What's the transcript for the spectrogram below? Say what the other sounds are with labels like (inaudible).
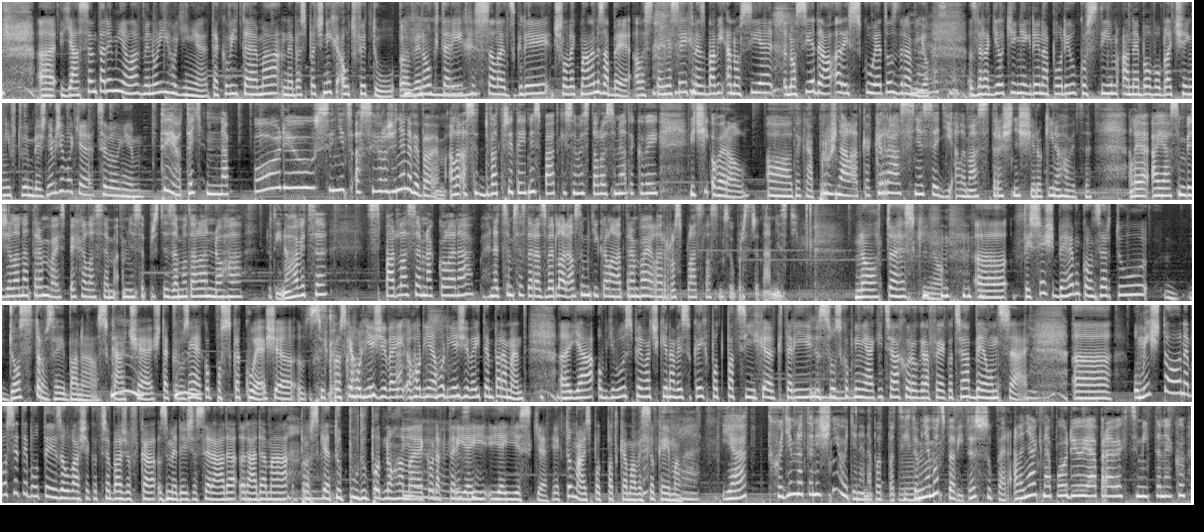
(laughs) já jsem tady měla v minulý hodině takový téma nebezpečných outfitů, mm. vinou kterých se let, kdy člověk málem zabije, ale stejně se jich nezbaví a nosí je, nosí je dál a riskuje to zdraví. No, Zradil ti někdy na pódiu kostým a nebo v oblečení v tvém běžném životě civilním? Ty jo, teď na pódiu si nic asi vyloženě nevybavím, ale asi dva, tři týdny zpátky se mi stalo, že jsem měla takový větší overall. A taká pružná látka, krásně sedí, ale má strašně široký nohavice. Ale já, a já jsem běžela na tramvaj, spěchala jsem a mě se prostě zamotala noha do té nohavice, Spadla jsem na kolena, hned jsem se teda zvedla, dál jsem utíkala na tramvaj, ale rozplácla jsem se uprostřed náměstí. No, to je hezký, no. uh, (laughs) ty jsi během koncertů dost rozhejbaná, skáčeš, hmm. tak různě jako poskakuješ, uh, jsi prostě hodně živej, (laughs) hodně, hodně živej temperament. Uh, já obdivuju zpěvačky na vysokých podpacích, který hmm. jsou schopný nějaký třeba choreografie, jako třeba Beyoncé. Hmm. Uh, umíš to, nebo si ty boty zouváš jako třeba Žovka z Midi, že se ráda, ráda má prostě tu půdu pod nohama, jo, jako na který je, je jistě. Jak to máš s podpatkama vysokýma? Já chodím na tenisční hodiny na podpacích, hmm. to mě moc baví, to je super, ale nějak na pódiu já právě chci mít ten jako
